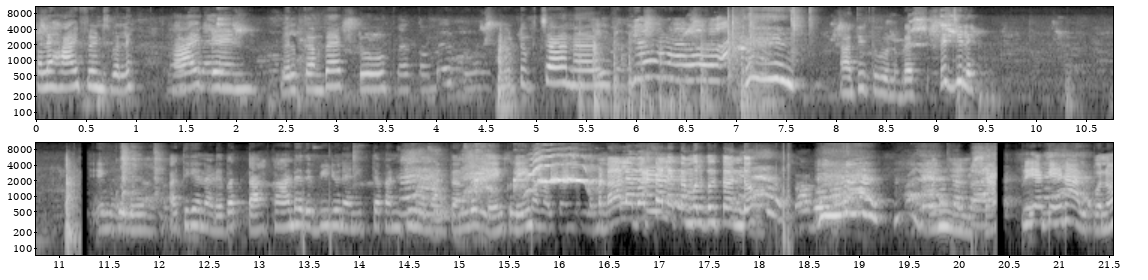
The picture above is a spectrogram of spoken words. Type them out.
ಬಲ್ಲೆ ಹಾಯ್ ಫ್ರೆಂಡ್ಸ್ ಬಲ್ಲೆ. Hi friend welcome back to YouTube channel ಹಾಂ ತಿರ್ತುಕೊಂಡು ಬ್ರಷ್ ಬೆಜ್ಜಿಲೆ ಎಂಕುಲು ಅತಿಗೆ ನಡೆ ಬತ್ತ? ಕಾಂಡದ ವಿಡಿಯೋ ನಾನು ಇತ್ತ ಕಂಟಿನ್ಯೂ ಮಾಡ್ತಂದಿಲ್ಲ? ಎಂಕುಲು ಏನ ಮಾಡ್ತಂದಿಲ್ಲ? ನಾಳೆ ಬರ್ತಲ್ಲ ತಮ್ಮಲ್ ಬಲ್ತಂದು ಒಂದು ನಿಮಿಷ. ಪ್ರಿಯಕ್ಕೆ ಏನ ಅಲ್ಪನು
